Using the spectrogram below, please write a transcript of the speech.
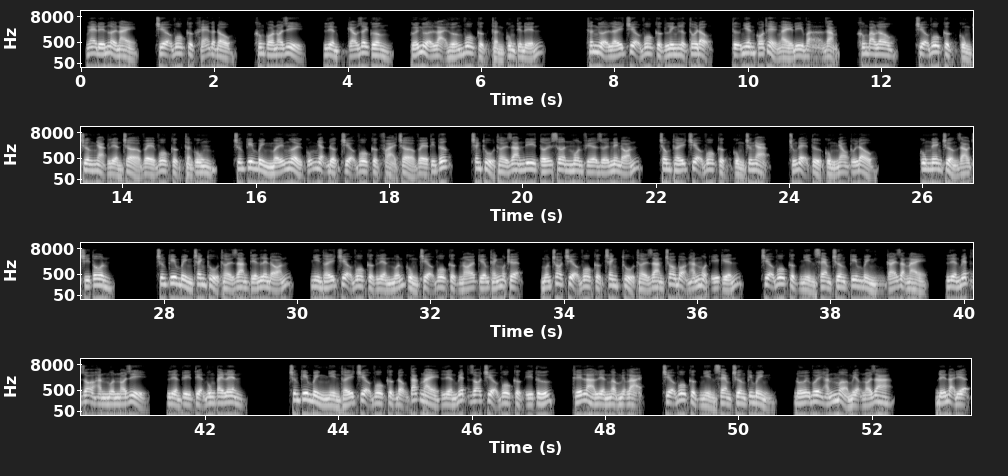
Nghe đến lời này, triệu vô cực khẽ gật đầu, không có nói gì, liền kéo dây cương, cưới ngựa lại hướng vô cực thần cung tiến đến. Thân ngựa lấy triệu vô cực linh lực thôi động, tự nhiên có thể ngày đi vạn dặm, không bao lâu, triệu vô cực cùng trương nhạc liền trở về vô cực thần cung. Trương Kim Bình mấy người cũng nhận được triệu vô cực phải trở về tin tức, tranh thủ thời gian đi tới sơn môn phía dưới nên đón, trông thấy triệu vô cực cùng trương nhạc, chúng đệ tử cùng nhau túi đầu. Cung nên trưởng giáo chi tôn. Trương Kim Bình tranh thủ thời gian tiến lên đón, nhìn thấy triệu vô cực liền muốn cùng triệu vô cực nói kiếm thánh một chuyện, muốn cho triệu vô cực tranh thủ thời gian cho bọn hắn một ý kiến. Triệu vô cực nhìn xem Trương Kim Bình cái dạng này, liền biết rõ hắn muốn nói gì, liền tùy tiện vung tay lên. Trương Kim Bình nhìn thấy triệu vô cực động tác này liền biết rõ triệu vô cực ý tứ, thế là liền ngậm miệng lại, triệu vô cực nhìn xem Trương Kim Bình, đối với hắn mở miệng nói ra. Đến đại điện.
